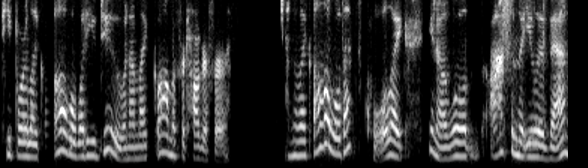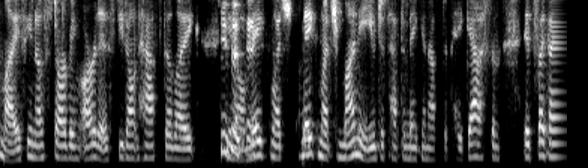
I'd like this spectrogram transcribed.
people are like oh well what do you do? And i'm like oh i'm a photographer and they're like oh well that's cool like you know well awesome that you live van life you know starving artist you don't have to like you know make much make much money you just have to make enough to pay gas and it's like i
